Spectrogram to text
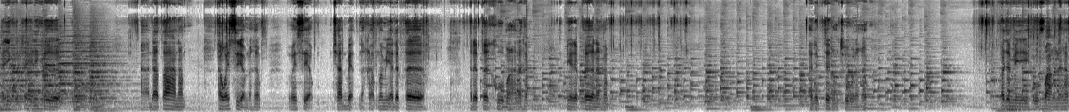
อันนี้คือใช่อันนี้คือ data นะครับ เอาไว้เสียบนะครับเอาไว้เสียบชาร์จแบตนะครับแล้วมีอะแดปเตอร์อะแดปเตอร์คู่มานะครับนี่อะแดปเตอร์นะครับอะแดปเตอร์ของ True นะครับ ก็จะมีหูฟังนะครับ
